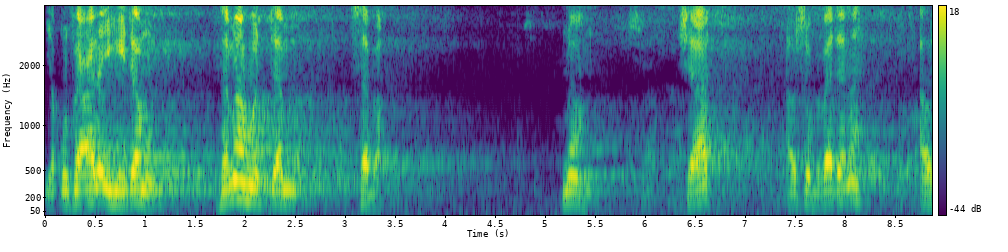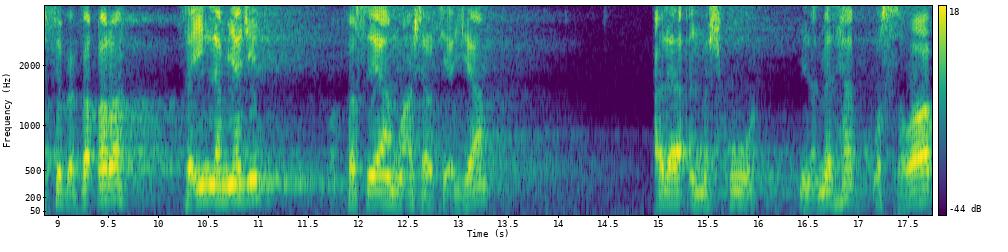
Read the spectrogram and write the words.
يقول فعليه دم. فما هو الدم؟ سبق. ما هو شاة؟ أو سبع بدنة أو سبع بقرة فإن لم يجد فصيام عشرة أيام على المشهور من المذهب والصواب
